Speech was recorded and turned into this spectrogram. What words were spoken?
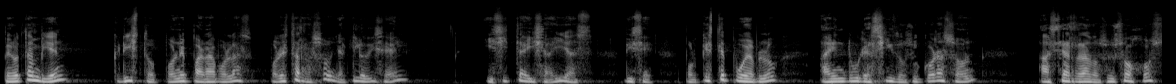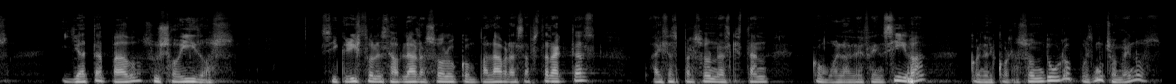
Pero también Cristo pone parábolas por esta razón, y aquí lo dice él, y cita a Isaías, dice, porque este pueblo ha endurecido su corazón ha cerrado sus ojos y ha tapado sus oídos. Si Cristo les hablara solo con palabras abstractas, a esas personas que están como a la defensiva, con el corazón duro, pues mucho menos.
